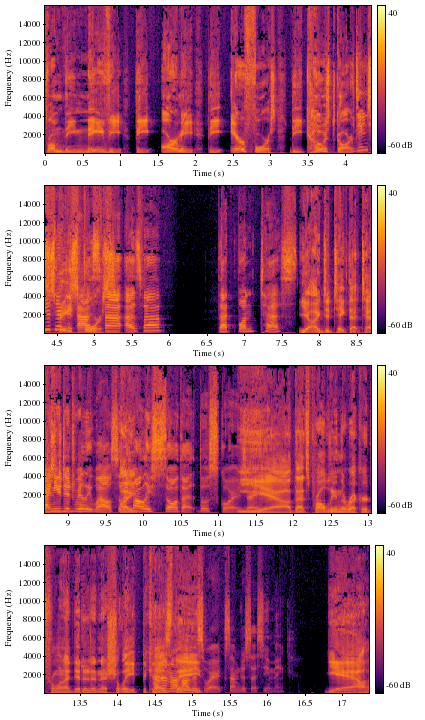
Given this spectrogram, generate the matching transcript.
from the Navy, the Army, the Air Force, the Coast Guard, Didn't you Space take the Force. ASVAB, ASVAB, that one test, Yeah, I did take that test. and you did really well. So they I- probably saw that those scores. Right? Yeah, that's probably in the record from when I did it initially Because I don't know how they this works. I'm just assuming. Yeah,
